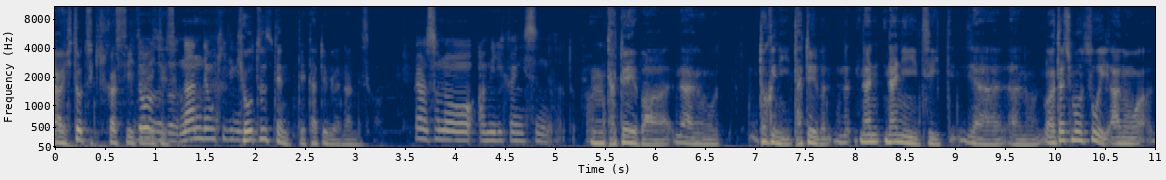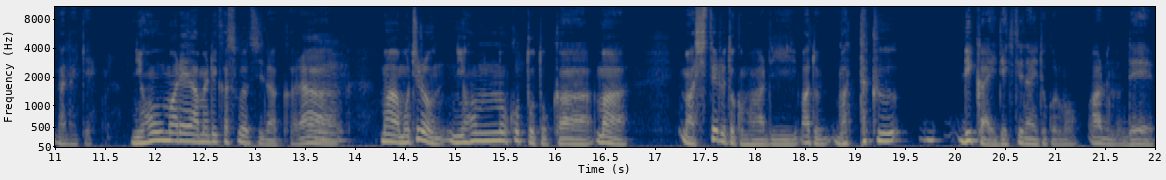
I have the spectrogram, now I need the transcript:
あ一つ聞かせていただいうていいですか？何でも聞いて共通点って例えば何ですか？だからそのアメリカに住んでたとか、うん、例えば、あの、特に例えばな何についてじゃああの私もすごいあのなんだっけ日本生まれアメリカ育ちだから、うん。まあもちろん日本のこととかまあまあ知ってるところもありあと全く理解できてないところもあるので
